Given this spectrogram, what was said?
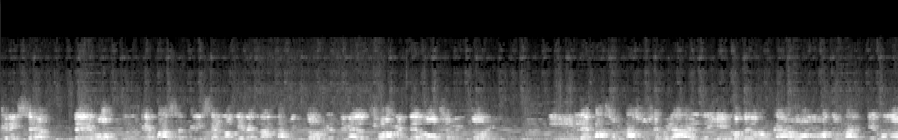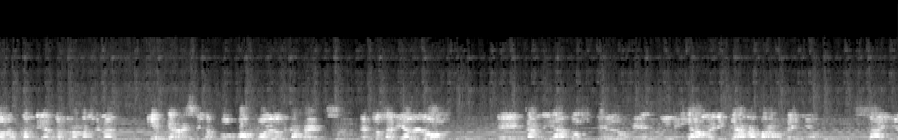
Chris de Boston. ¿Qué pasa? Chris no tiene tantas victorias, tiene solamente 12 victorias. Y le pasa un caso similar al de Jacob de lo vamos a tocar, que es uno de los candidatos a la nacional, y es que recibe poco apoyo de carreras. Estos serían los eh, candidatos en lo que es Liga Americana para premio Cy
